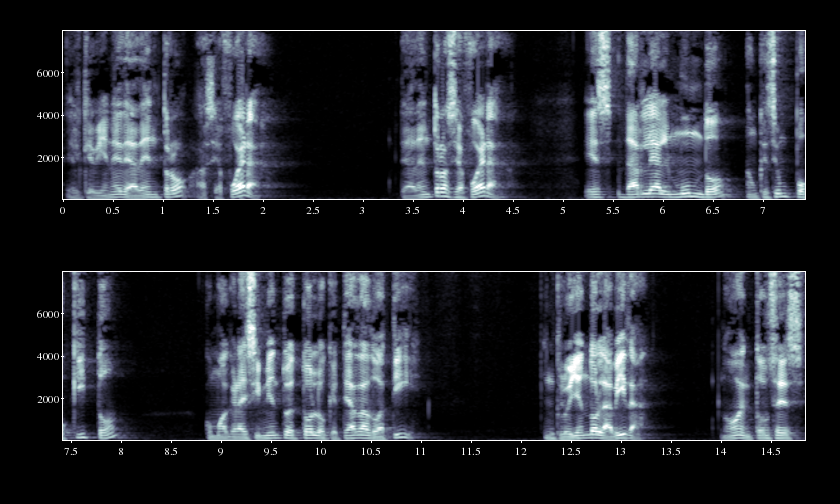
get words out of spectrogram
el que viene de adentro hacia afuera, de adentro hacia afuera. Es darle al mundo, aunque sea un poquito, como agradecimiento de todo lo que te ha dado a ti, incluyendo la vida, ¿no? Entonces,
